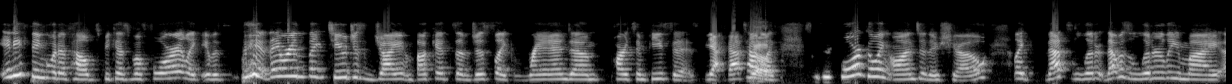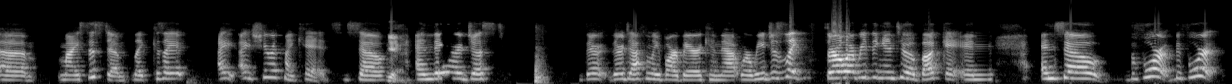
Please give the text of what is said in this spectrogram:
anything would have helped because before, like, it was, they were in like two just giant buckets of just like random parts and pieces. Yeah, that's how yeah. it was. So before going on to the show, like, that's literally, that was literally my, um, my system. Like, cause I, I, I share with my kids. So, yeah. and they are just, they're, they're definitely barbaric in that where we just like throw everything into a bucket. And, and so before, before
